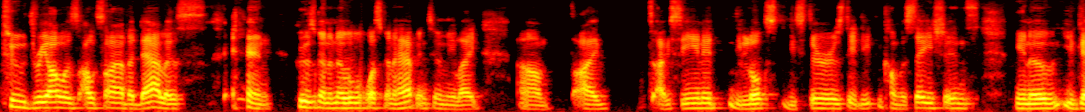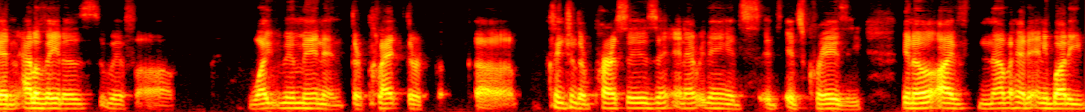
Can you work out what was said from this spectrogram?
two, three hours outside of Dallas, and who's gonna know what's gonna happen to me? Like, um, I I've seen it, the looks, the stirs, the, the conversations. You know, you get in elevators with uh, white women and they're they're uh, clenching their purses and, and everything. It's, it's it's crazy. You know, I've never had anybody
